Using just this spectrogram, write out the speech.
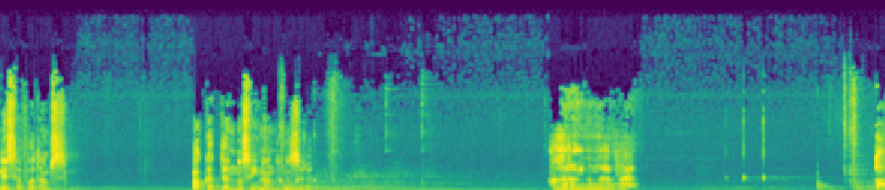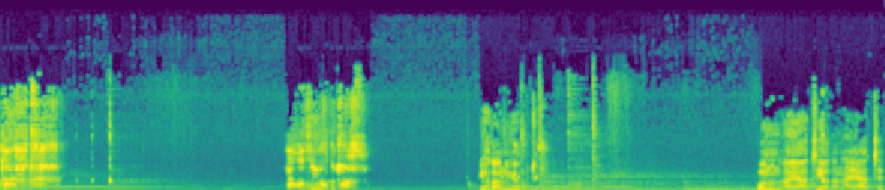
Ne saf adamsın. Hakikaten nasıl inandın Hızır'a? Hızır'a inanırım ben. Dadaştır. Yalanı yoktur. Yalanı yoktur. Onun hayatı yalan hayatı.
